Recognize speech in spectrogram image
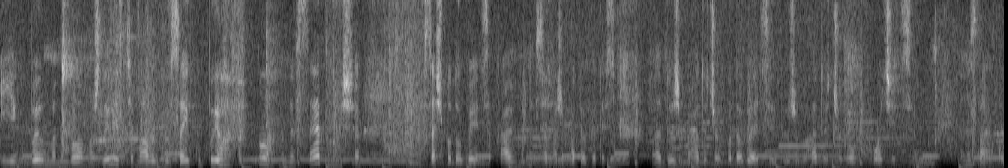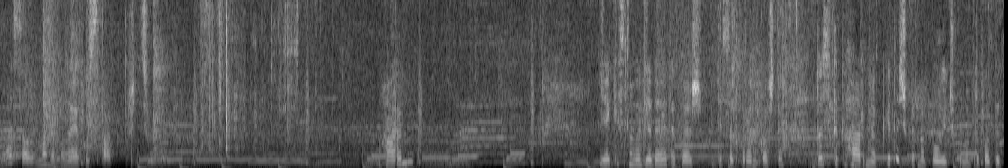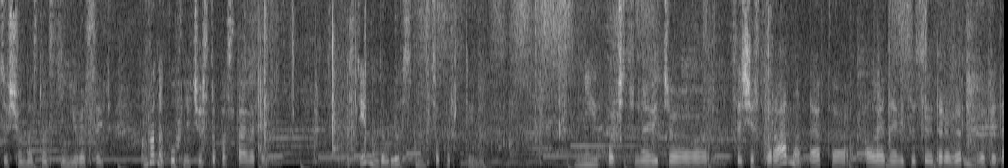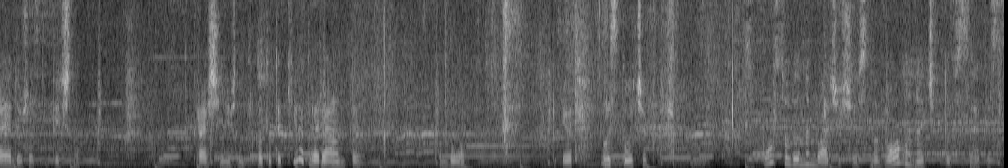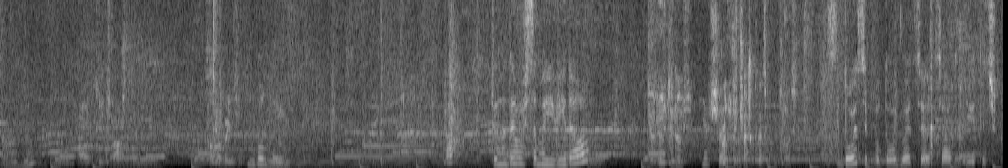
І якби в мене була можливість, я мабуть би все і купила. Ну ладно, не все, тому що ну, все ж подобається, правильно, все може подобатись. Але дуже багато чого подобається і дуже багато чого хочеться. Я не знаю, як у вас, але в мене воно якось так працює. Гарно. Якісно виглядає також. 50 корон коштує. Досить так гарна киточка на поличку, наприклад, це, що у нас на стіні висить. Або на кухні чисто поставити. Постійно дивлюсь на цю картину. Мені хочеться навіть е, це чисто рама, так, е, але навіть за цією деревиною виглядає дуже естетично. Краще, ніж, наприклад, такі от варіанти. Або такий от листочок. З посуду не бачу щось нового, начебто все те саме. А от ті чашки. Були. Так. Ти не дивишся мої відео? Дивлюсь, дивлюсь. Я в шоці. Просто чашка не. Досі подобається ця от квіточка.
